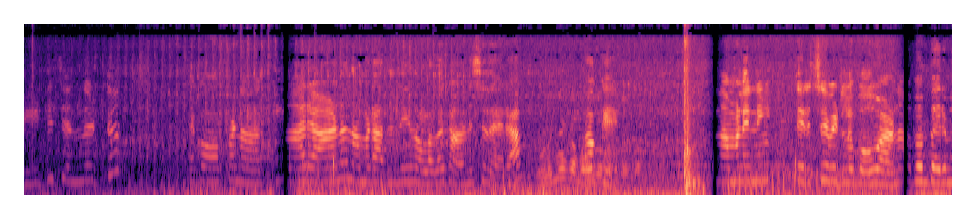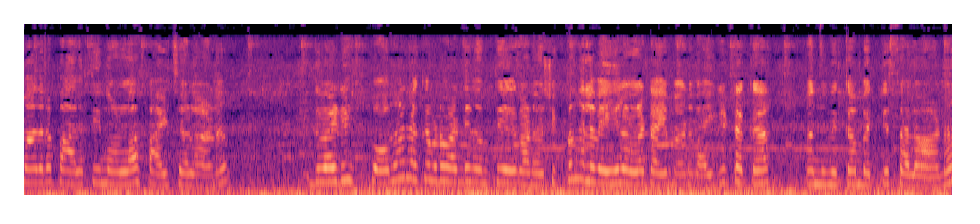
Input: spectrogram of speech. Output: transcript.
വീട്ടിൽ ചെന്നിട്ട് ഓപ്പൺ ആക്കി. ആരാണ് നമ്മുടെ അതിഥി എന്നുള്ളത് കാണിച്ചു തരാം. ഓക്കെ നമ്മളിനി തിരിച്ച് വീട്ടിൽ പോവാണ്. അപ്പം പെരുമാതുര പാലത്തിൽ നിന്നുള്ള കാഴ്ചകളാണ്. ഇത് ഇതുവഴി പോകുന്നവരൊക്കെ ഇവിടെ വണ്ടി നിർത്തി കാണും. പക്ഷെ ഇപ്പം നല്ല വെയിലുള്ള ടൈമാണ് വൈകിട്ടൊക്കെ വന്ന് നിൽക്കാൻ പറ്റിയ സ്ഥലമാണ്.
